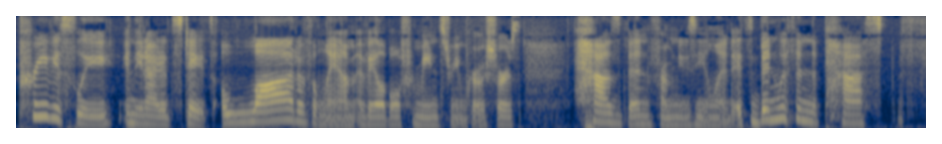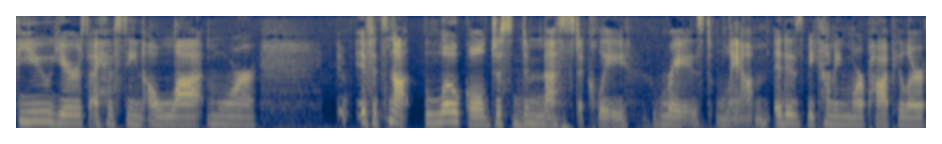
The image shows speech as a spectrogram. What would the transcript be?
previously in the United States, a lot of the lamb available from mainstream grocers has been from New Zealand. It's been within the past few years I have seen a lot more if it's not local, just domestically raised lamb. It is becoming more popular,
